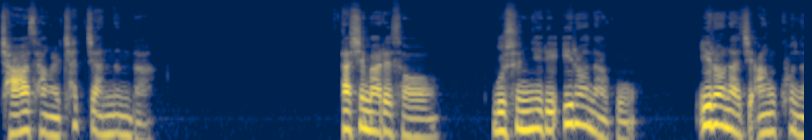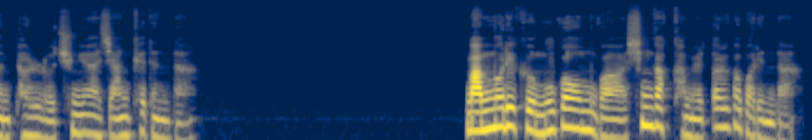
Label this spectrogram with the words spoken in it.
자아상을 찾지 않는다. 다시 말해서 무슨 일이 일어나고 일어나지 않고는 별로 중요하지 않게 된다. 만물이 그 무거움과 심각함을 떨궈버린다.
